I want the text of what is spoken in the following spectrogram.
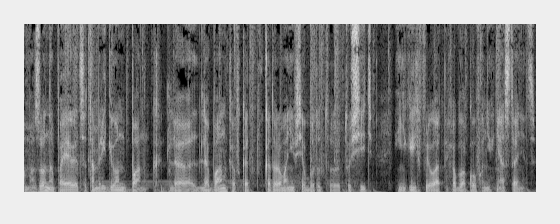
Амазона, появится там регион банк для, для банков, ко- в котором они все будут э, тусить, и никаких приватных облаков у них не останется.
